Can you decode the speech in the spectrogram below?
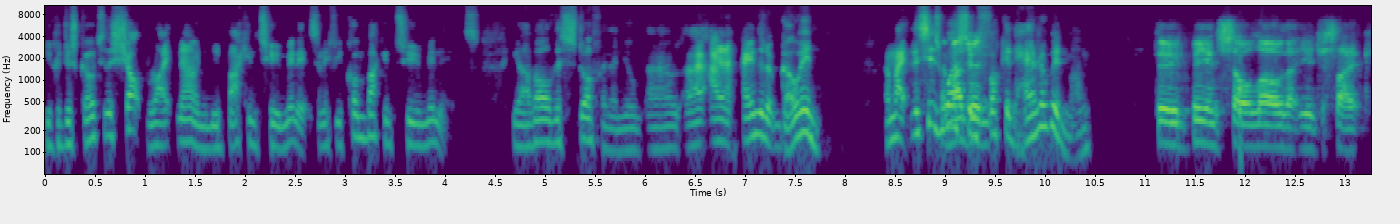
you could just go to the shop right now, and you'll be back in two minutes. And if you come back in two minutes, you'll have all this stuff, and then you'll. And I, was, I, I I ended up going. I'm like, this is worse than fucking heroin, man. Dude, being so low that you're just like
